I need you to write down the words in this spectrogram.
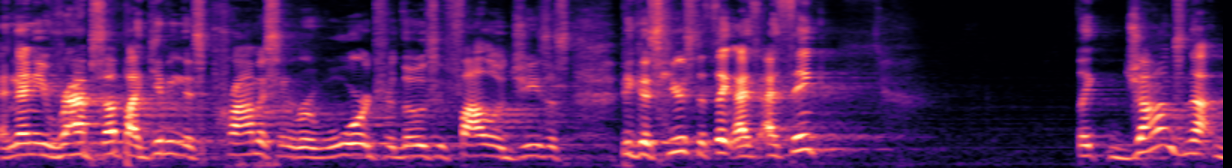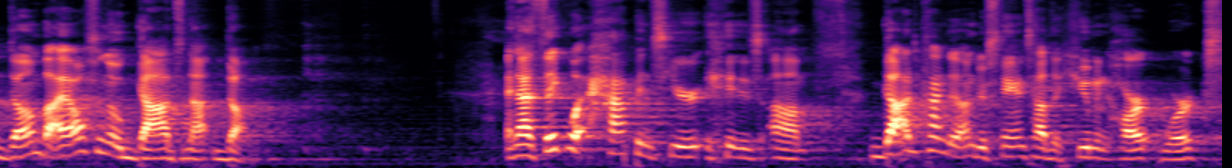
And then he wraps up by giving this promise and reward for those who follow Jesus. Because here's the thing I, I think, like, John's not dumb, but I also know God's not dumb. And I think what happens here is um, God kind of understands how the human heart works.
